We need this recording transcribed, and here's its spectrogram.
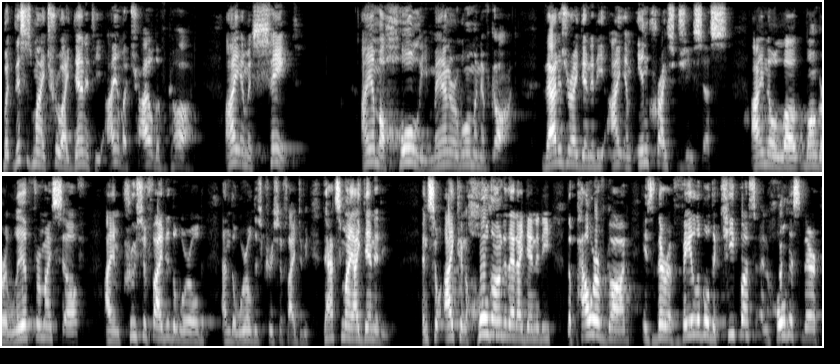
But this is my true identity. I am a child of God. I am a saint. I am a holy man or woman of God. That is your identity. I am in Christ Jesus. I no longer live for myself. I am crucified to the world, and the world is crucified to me. That's my identity. And so I can hold on to that identity. The power of God is there available to keep us and hold us there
